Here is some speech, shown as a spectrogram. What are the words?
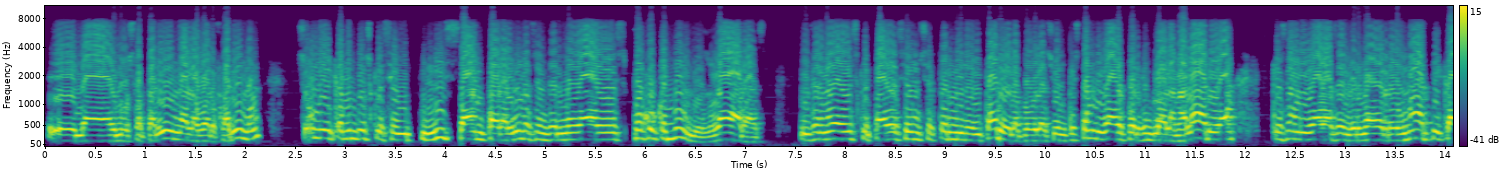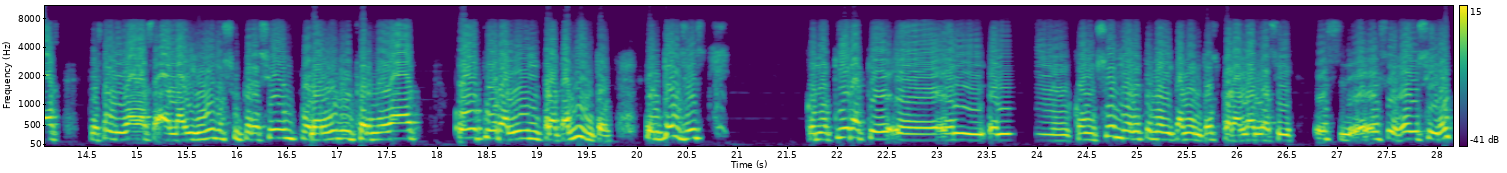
eh, la hemosaparina, la warfarina, son medicamentos que se utilizan para algunas enfermedades poco comunes, raras, enfermedades que padece un sector minoritario de la población, que están ligadas, por ejemplo, a la malaria, que están ligadas a enfermedades reumáticas, que están ligadas a la inmunosupresión por alguna enfermedad o por algún tratamiento. Entonces, como quiera que eh, el el consumo de estos medicamentos, para hablarlo así, es, reducido,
